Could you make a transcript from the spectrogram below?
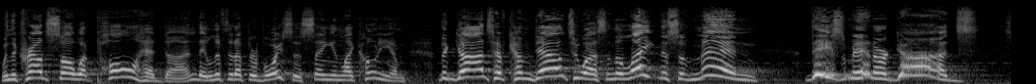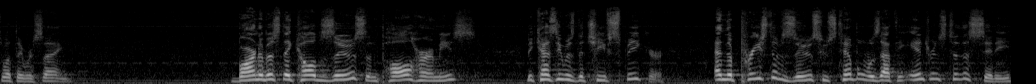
When the crowd saw what Paul had done, they lifted up their voices, saying in Lycaonian, The gods have come down to us in the likeness of men. These men are gods. That's what they were saying. Barnabas they called Zeus and Paul Hermes because he was the chief speaker. And the priest of Zeus, whose temple was at the entrance to the city,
